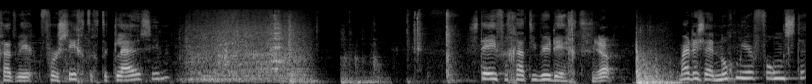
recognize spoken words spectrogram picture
Het gaat weer voorzichtig de kluis in. Steven gaat hij weer dicht. Ja. Maar er zijn nog meer vondsten.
